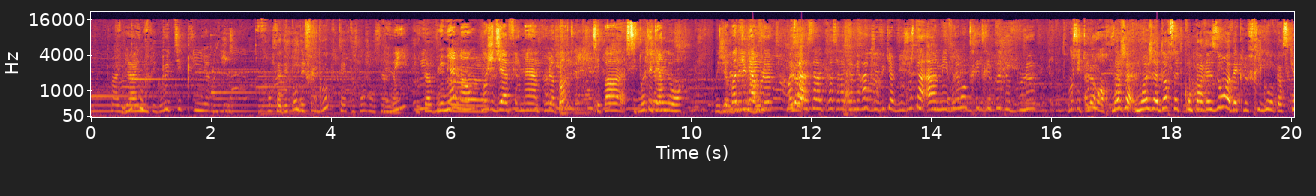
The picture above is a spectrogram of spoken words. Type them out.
Enfin, Il y a une frigo. petite lumière. Ça dépend des frigos peut-être. oui, le mien non. Moi j'ai déjà fermé un peu la porte. C'est pas, c'est tout éteint. noir. N'y a pas de lumière bleue. Moi, ça, ça, grâce à la caméra que j'ai vu qu'il y avait juste un, un- mais vraiment très très peu de bleu. Moi c'est tout Alors, noir. moi, j'a- moi, j'adore cette comparaison avec le frigo parce que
